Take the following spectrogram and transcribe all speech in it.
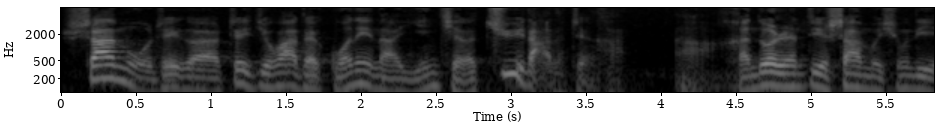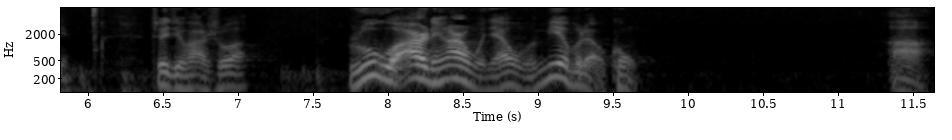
山姆这个这句话在国内呢引起了巨大的震撼啊，很多人对山姆兄弟这句话说：如果二零二五年我们灭不了共，啊，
